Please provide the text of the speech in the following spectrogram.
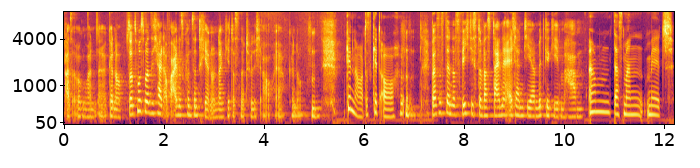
also irgendwann, äh, genau. Sonst muss man sich halt auf eines konzentrieren und dann geht das natürlich auch, ja, genau. Genau, das geht auch. Was ist denn das Wichtigste, was deine Eltern dir mitgegeben haben? Ähm, dass man mit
